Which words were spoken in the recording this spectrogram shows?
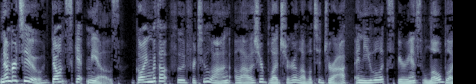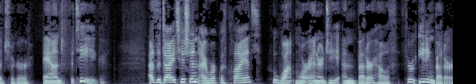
Number two, don't skip meals. Going without food for too long allows your blood sugar level to drop and you will experience low blood sugar and fatigue. As a dietitian, I work with clients who want more energy and better health through eating better.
